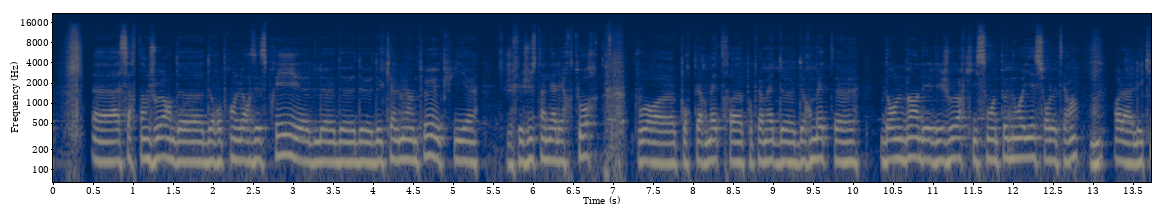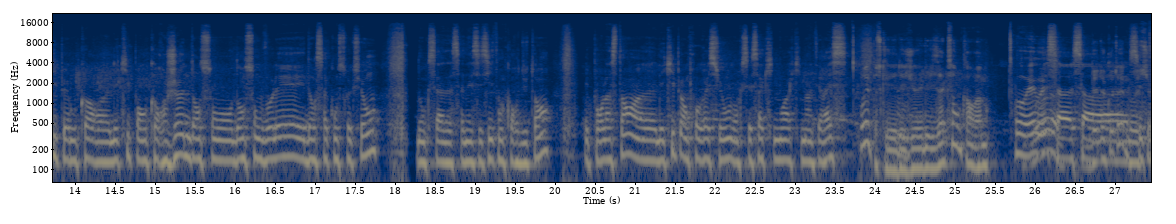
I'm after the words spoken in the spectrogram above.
à certains joueurs de, de reprendre leurs esprits, de, de, de, calmer un peu et puis je fais juste un aller-retour pour, euh, pour permettre, euh, pour permettre de, remettre euh, dans le bain des, joueurs qui sont un peu noyés sur le terrain. Mmh. Voilà, l'équipe est encore, l'équipe est encore jeune dans son, dans son volet et dans sa construction, donc ça, ça nécessite encore du temps. Et pour l'instant, l'équipe est en progression, donc c'est ça qui moi qui m'intéresse. Oui, parce qu'il y a des jeux et des accents quand même. Oui, ouais, ça, ça c'était,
